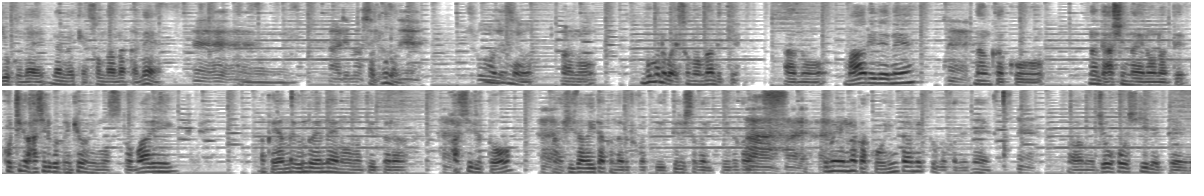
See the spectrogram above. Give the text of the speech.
良くない、なんだっけ、そんななんかね。ええうん、ありますよね。まあでも、あの、僕の場合、その、なんだっけ、あの、周りでね、ええ、なんかこう、なんで走んないのなんて、こっちが走ることに興味持つと、周りに、なんかやんない、運動やんないのなんて言ったら、走ると、はい、膝が痛くなるとかって言ってる人がいて、だから、はいはい、この辺なんかこうインターネットとかでね、あの情報を仕入れて、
